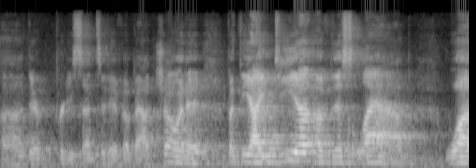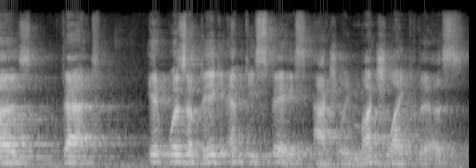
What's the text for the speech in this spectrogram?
uh, they're pretty sensitive about showing it. But the idea of this lab was that it was a big empty space, actually much like this,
